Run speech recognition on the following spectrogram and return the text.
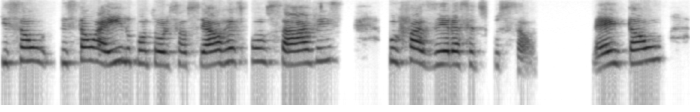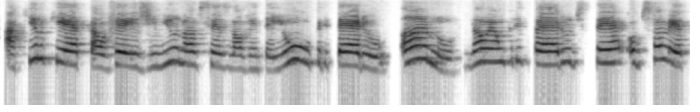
que, são, que estão aí no controle social responsáveis por fazer essa discussão? Né? Então, aquilo que é talvez de 1991, o critério ano não é um critério de ser obsoleto.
